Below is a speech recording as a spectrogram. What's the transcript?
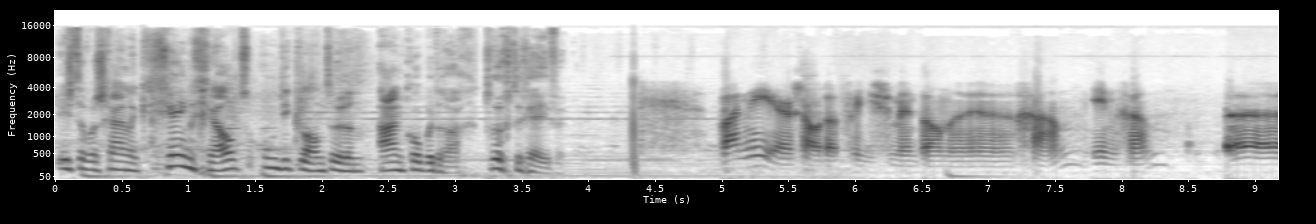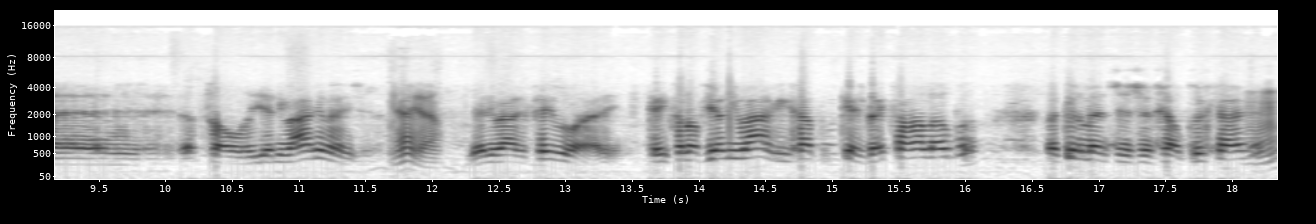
is er waarschijnlijk geen geld om die klanten hun aankoopbedrag terug te geven. Wanneer zou dat faillissement dan eh, gaan, ingaan? Eh, dat zal januari wezen. Ja, ja. Januari, februari. Kijk, vanaf januari gaat het cashback verhaal lopen. Dan kunnen mensen zijn geld terugkrijgen. Mhm.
